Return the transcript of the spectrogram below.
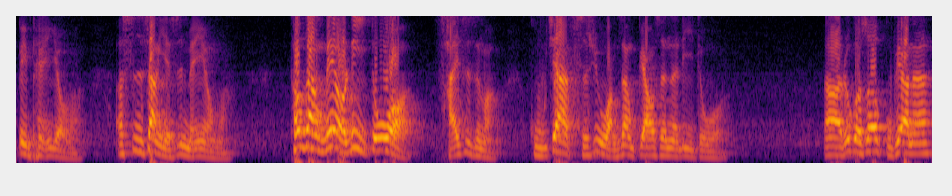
并没有啊，啊，事实上也是没有嘛。通常没有利多，才是什么？股价持续往上飙升的利多啊。如果说股票呢？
